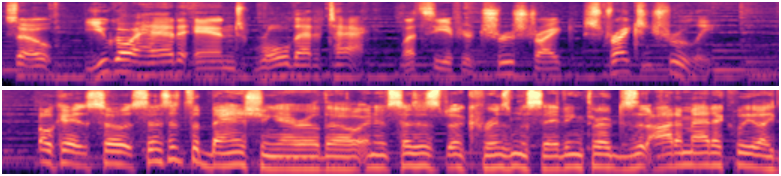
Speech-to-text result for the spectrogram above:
So you go ahead and roll that attack. Let's see if your true strike strikes truly. Okay, so since it's a banishing arrow though, and it says it's a charisma saving throw, does it automatically like?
